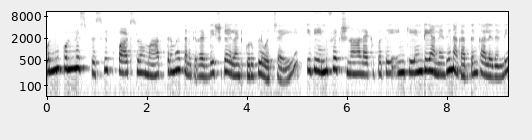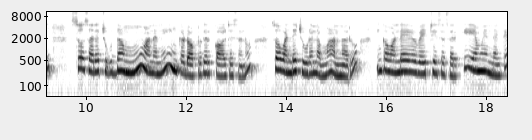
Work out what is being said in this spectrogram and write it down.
కొన్ని కొన్ని స్పెసిఫిక్ పార్ట్స్లో మాత్రమే తనకి రెడ్డిష్గా ఇలాంటి కురుపులు వచ్చాయి. ఇది ఇన్ఫెక్షనా? లేకపోతే ఇంకేంటి అనేది నాకు అర్థం కాలేదండి. సో సరే చూద్దాము అనని ఇంకా డాక్టర్ గారికి కాల్ చేశాను. సో వన్ డే చూడండి అమ్మ అన్నారు. ఇంకా వన్ డే వెయిట్ చేసేసరికి ఏమైందంటే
